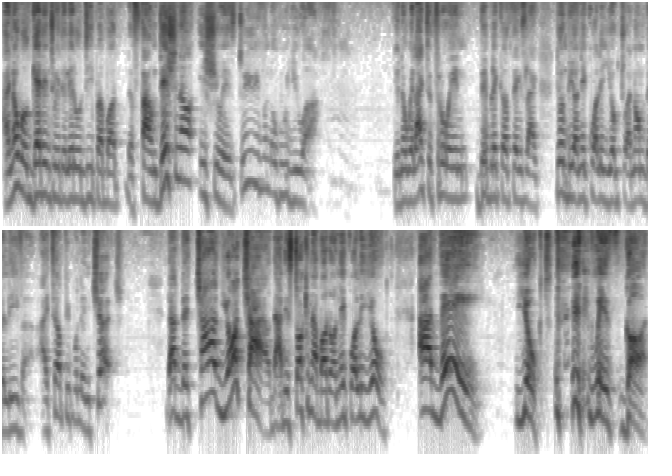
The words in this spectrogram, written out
I know we'll get into it a little deeper, but the foundational issue is do you even know who you are? You know, we like to throw in biblical things like don't be unequally yoked to an unbeliever. I tell people in church that the child, your child that is talking about unequally yoked, are they yoked with God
